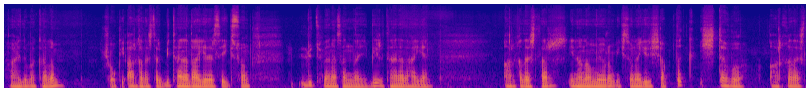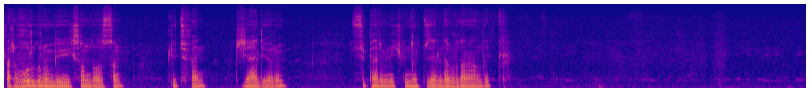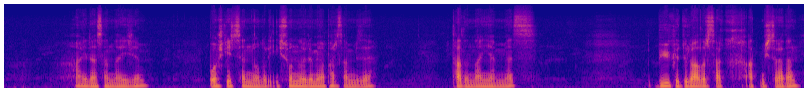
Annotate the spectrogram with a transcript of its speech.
Haydi bakalım. Çok iyi. Arkadaşlar bir tane daha gelirse ilk son. Lütfen Hasan dayı bir tane daha gel. Arkadaşlar inanamıyorum. Sona giriş yaptık. İşte bu. Arkadaşlar vurgunun büyüğü ilk sonda olsun. Lütfen rica ediyorum. Süper bin 3450 de buradan aldık. Haydi Hasan dayıcım. Boş geçsen ne olur? İlk sonunda ödeme yaparsan bize tadından yenmez. Büyük ödülü alırsak 60 liradan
